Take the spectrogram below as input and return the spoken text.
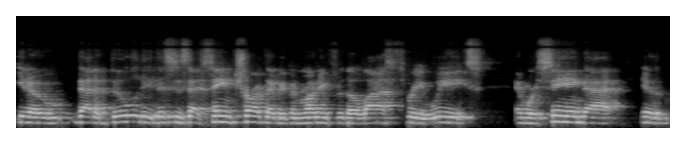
you know that ability. This is that same chart that we've been running for the last three weeks, and we're seeing that you know the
